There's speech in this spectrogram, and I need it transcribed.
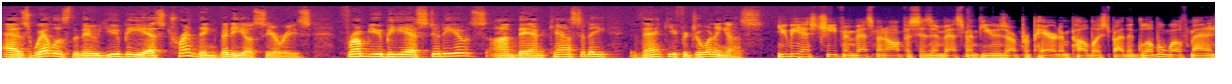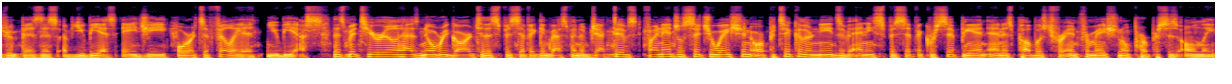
as well as the new UBS Trending video series. From UBS Studios, I'm Dan Cassidy. Thank you for joining us. UBS Chief Investment Office's investment views are prepared and published by the global wealth management business of UBS AG or its affiliate, UBS. This material has no regard to the specific investment objectives, financial situation, or particular needs of any specific recipient and is published for informational purposes only.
